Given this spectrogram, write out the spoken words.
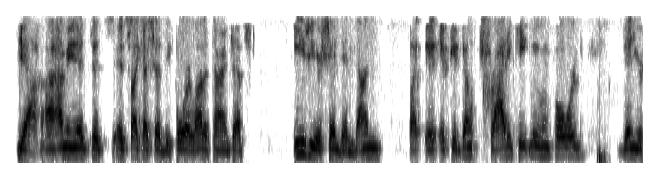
Yeah, I mean it's it's it's like I said before. A lot of times that's easier said than done. But if you don't try to keep moving forward, then you're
